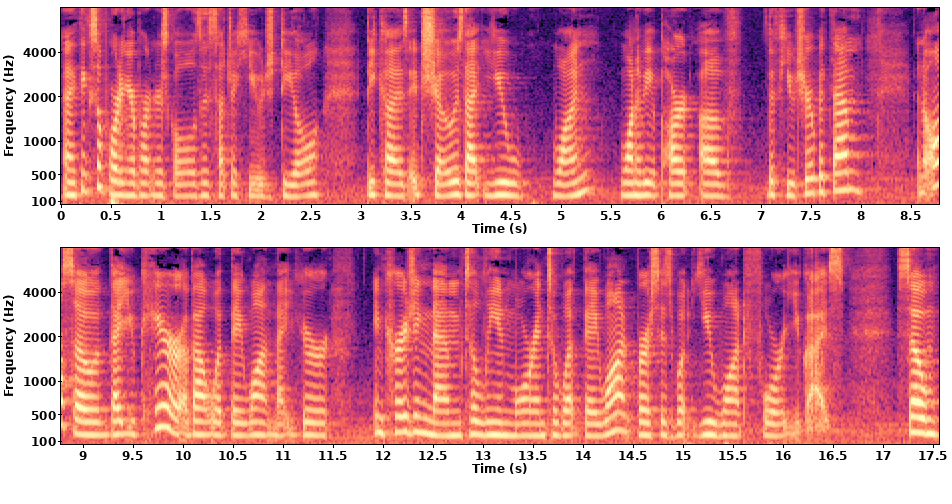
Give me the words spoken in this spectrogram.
And I think supporting your partner's goals is such a huge deal because it shows that you, one, want to be a part of the future with them, and also that you care about what they want, that you're encouraging them to lean more into what they want versus what you want for you guys. So,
